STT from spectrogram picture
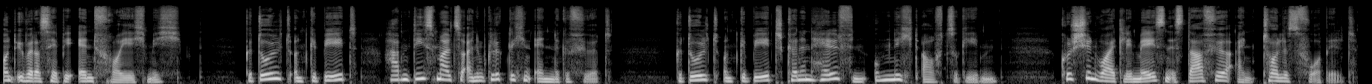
Und über das Happy End freue ich mich. Geduld und Gebet haben diesmal zu einem glücklichen Ende geführt. Geduld und Gebet können helfen, um nicht aufzugeben. Christian Whiteley Mason ist dafür ein tolles Vorbild.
